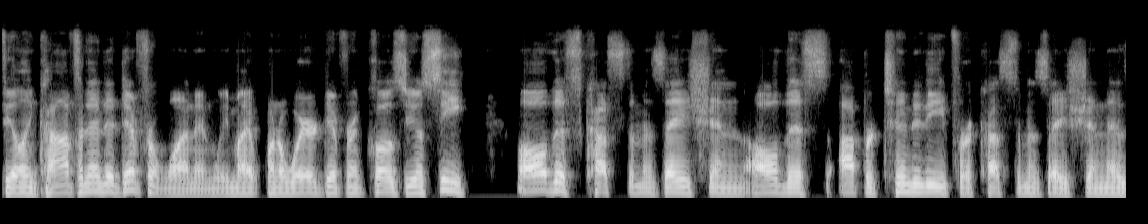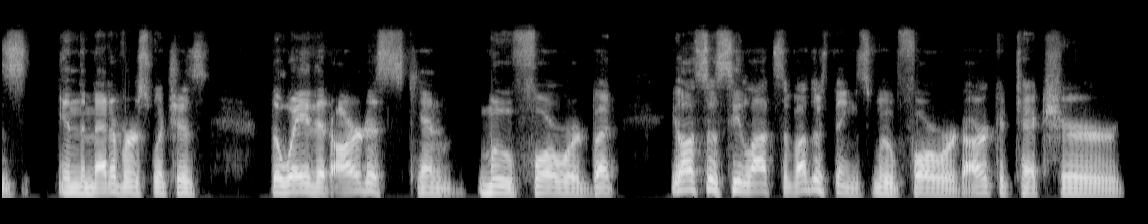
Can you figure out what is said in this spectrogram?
feeling confident, a different one. And we might want to wear different clothes. You'll see all this customization, all this opportunity for customization is in the metaverse, which is the way that artists can move forward. But you also see lots of other things move forward architecture.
